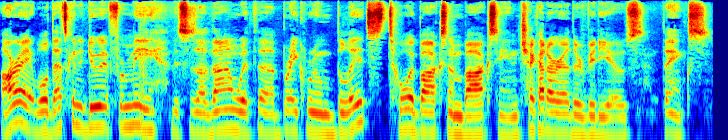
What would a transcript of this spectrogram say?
All right, well that's gonna do it for me. This is Adan with uh, Breakroom Blitz Toy Box Unboxing. Check out our other videos. Thanks.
